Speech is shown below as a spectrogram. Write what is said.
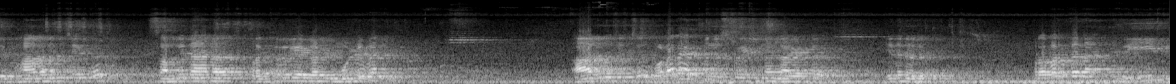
വിഭാവനം ചെയ്ത് സംവിധാന പ്രക്രിയകൾ മുഴുവൻ ആലോചിച്ച് വളരെ അഡ്മിനിസ്ട്രേഷനായിട്ട് ഇതിനൊരു പ്രവർത്തന രീതി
